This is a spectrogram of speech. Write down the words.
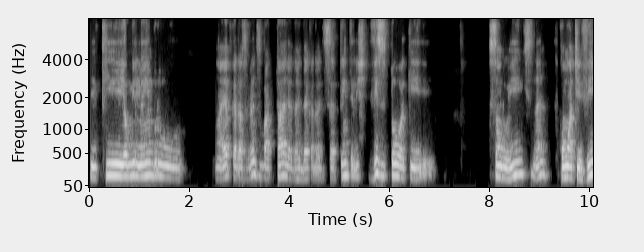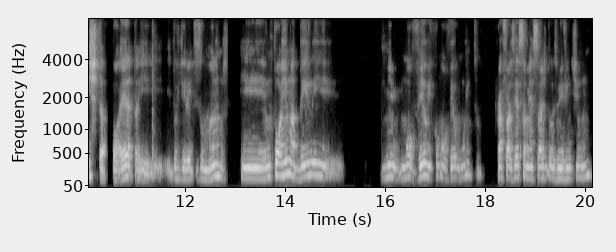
e que eu me lembro, na época das grandes batalhas da década de 70, ele visitou aqui São Luís, né, como ativista, poeta e, e dos direitos humanos, e um poema dele me moveu e comoveu muito para fazer essa mensagem de 2021,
